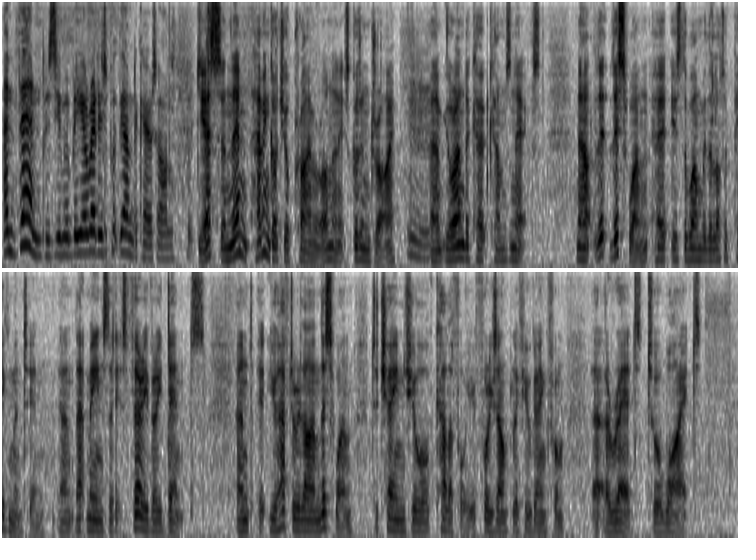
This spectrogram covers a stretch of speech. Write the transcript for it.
And then, presumably, you're ready to put the undercoat on. Yes, and then having got your primer on and it's good and dry, mm. um, your undercoat comes next. Now th- this one uh, is the one with a lot of pigment in. Um, that means that it's very very dense, and it, you have to rely on this one to change your colour for you. For example, if you're going from uh, a red to a white,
